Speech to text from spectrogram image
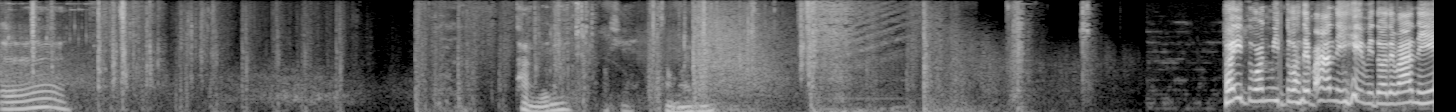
เออ ถังอยู่นี่ โอเคสองร้อยครับเฮ้ย ตัวมีตัวในบ้านนี้ มีตัวในบ้านนี้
